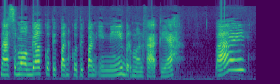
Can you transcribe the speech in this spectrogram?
Nah, semoga kutipan-kutipan ini bermanfaat ya. Bye.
